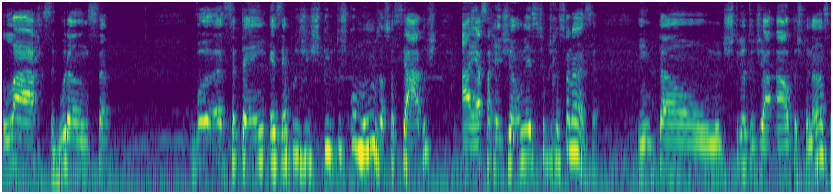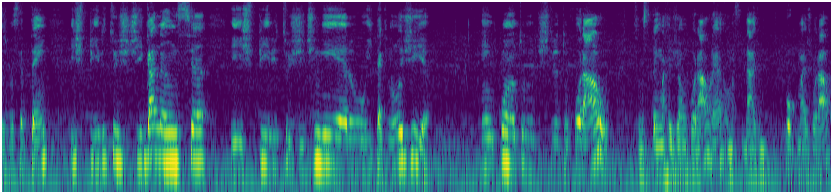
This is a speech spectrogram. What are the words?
lar, segurança. Você tem exemplos de espíritos comuns associados a essa região e a esse tipo de ressonância. Então, no distrito de altas finanças, você tem espíritos de ganância e espíritos de dinheiro e tecnologia. Enquanto no distrito rural, se você tem uma região rural, né, uma cidade um pouco mais rural,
